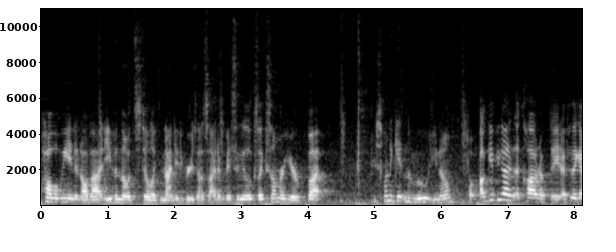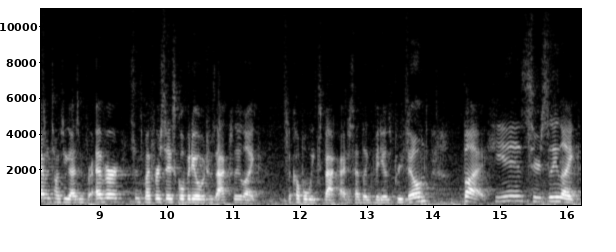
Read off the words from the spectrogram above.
Halloween and all that, even though it's still like 90 degrees outside. It basically looks like summer here, but I just want to get in the mood, you know? I'll give you guys a cloud update. I feel like I haven't talked to you guys in forever since my first day of school video, which was actually like a couple weeks back. I just had like videos pre-filmed. But he is seriously like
